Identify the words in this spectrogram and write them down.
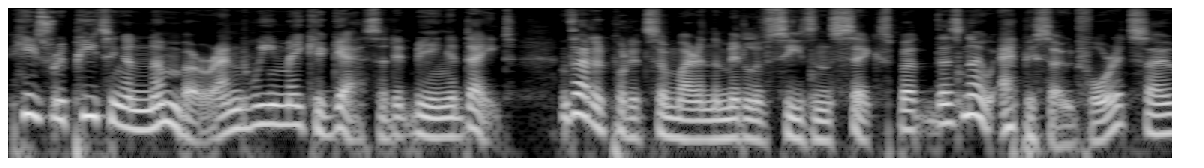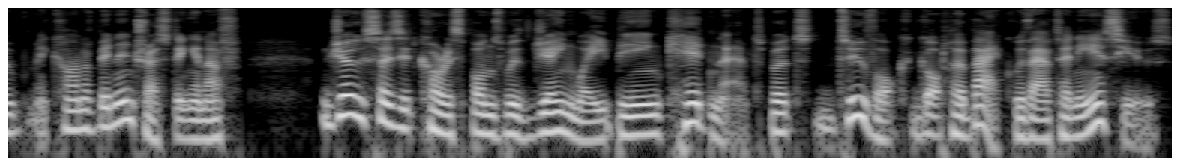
He's repeating a number, and we make a guess at it being a date. That'd put it somewhere in the middle of season 6, but there's no episode for it, so it can't have been interesting enough. Joe says it corresponds with Janeway being kidnapped, but Tuvok got her back without any issues.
